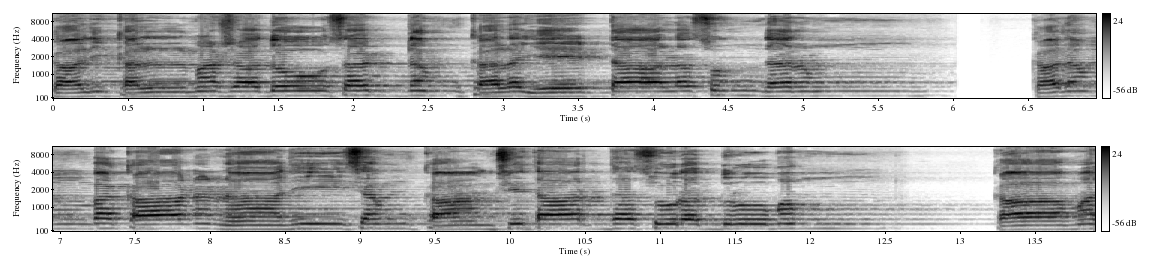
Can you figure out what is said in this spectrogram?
कलिकल्मषदोषग्नं कलयेट्टालसुन्दरम् कदम्बकाननाधीशं काङ्क्षितार्धसुरद्रुमम् कामशासनमीशानं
